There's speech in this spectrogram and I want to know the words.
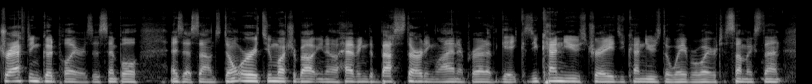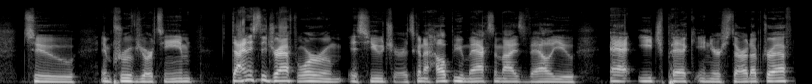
drafting good players, as simple as that sounds. Don't worry too much about you know having the best starting lineup right out of the gate because you can use trades, you can use the waiver wire to some extent to improve your team. Dynasty Draft War Room is huge here. It's going to help you maximize value at each pick in your startup draft.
